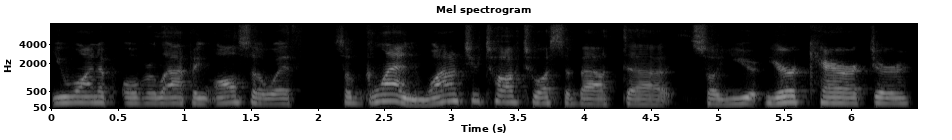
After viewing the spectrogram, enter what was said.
you wind up overlapping also with. So, Glenn, why don't you talk to us about uh, so your your character,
